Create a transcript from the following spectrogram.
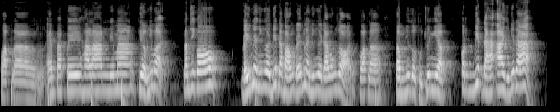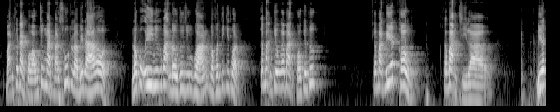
hoặc là Mbappe, Haaland, Neymar kiểu như vậy. Làm gì có. Đấy là những người biết đá bóng, đấy là những người đá bóng giỏi hoặc là tầm như cầu thủ chuyên nghiệp. Còn biết đá ai thì biết đá. Bạn cứ đặt quả bóng trước mặt bạn sút là biết đá thôi. Nó cũng y như các bạn đầu tư chứng khoán và phân tích kỹ thuật. Các bạn kêu các bạn có kiến thức. Các bạn biết không? Các bạn chỉ là biết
